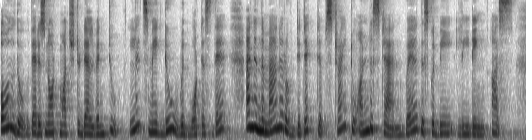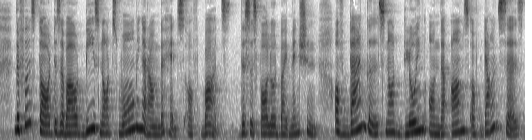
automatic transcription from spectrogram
Although there is not much to delve into, let's make do with what is there and, in the manner of detectives, try to understand where this could be leading us. The first thought is about bees not swarming around the heads of bards. This is followed by mention of bangles not glowing on the arms of dancers,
